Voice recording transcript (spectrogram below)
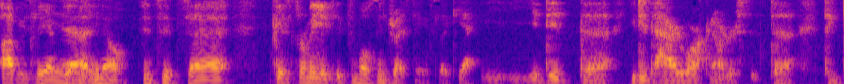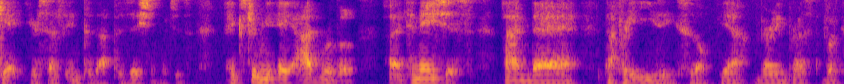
obviously, Yeah. Uh, you know, it's it's uh, because for me it's it's the most interesting. It's like yeah, you, you did the you did the hard work in order to to get yourself into that position, which is extremely a, admirable, uh, tenacious, and uh, not very easy. So yeah, very impressed. But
